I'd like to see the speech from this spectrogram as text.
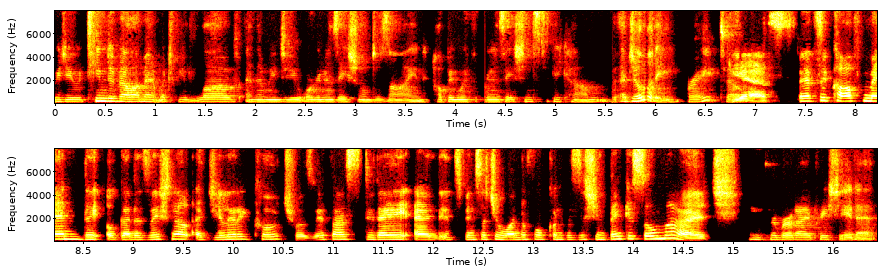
we do team development, which we love, and then we do organizational design, helping with organizations to become agility, right? So. Yes. Betsy Kauffman, the organizational agility coach, was with us today, and it's been such a wonderful conversation. Thank you so much. Thanks, Roberta. I appreciate it.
